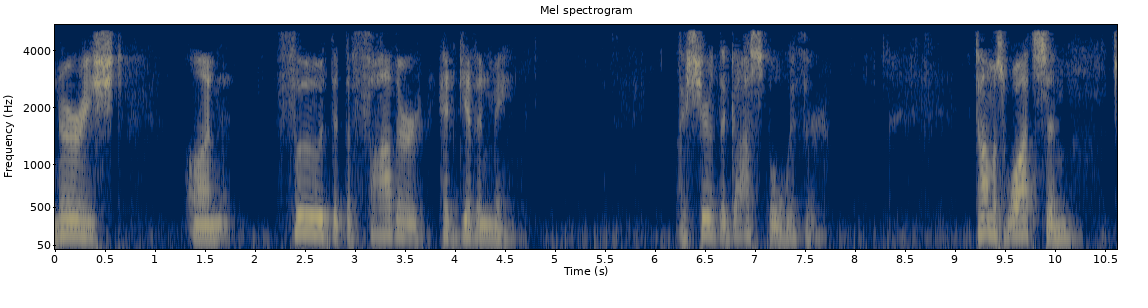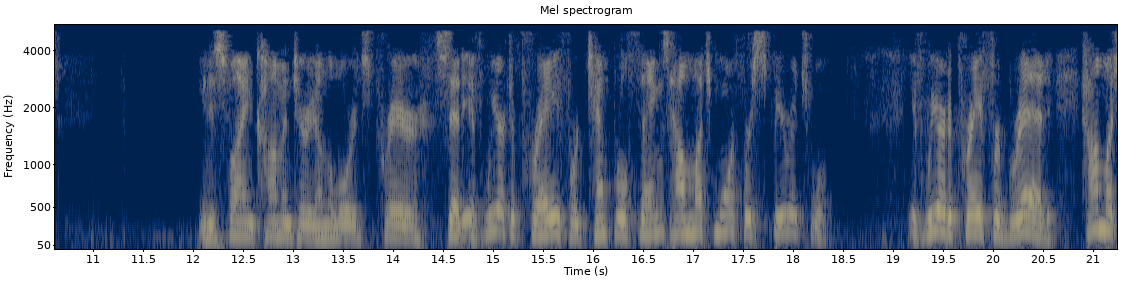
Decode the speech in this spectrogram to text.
nourished on food that the Father had given me. I shared the gospel with her. Thomas Watson, in his fine commentary on the Lord's Prayer, said, If we are to pray for temporal things, how much more for spiritual? If we are to pray for bread, how much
